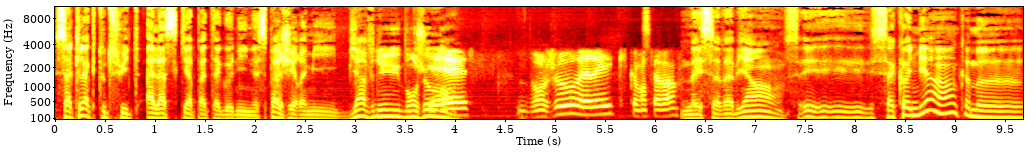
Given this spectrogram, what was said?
Ça claque tout de suite, Alaska Patagonie, n'est-ce pas Jérémy? Bienvenue, bonjour. Yes. Bonjour Eric, comment ça va? Mais ça va bien, ça cogne bien hein, comme euh,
